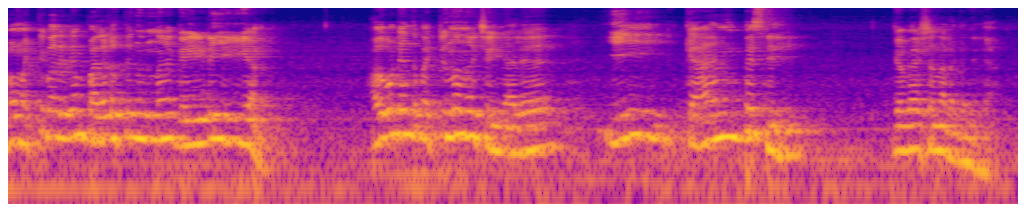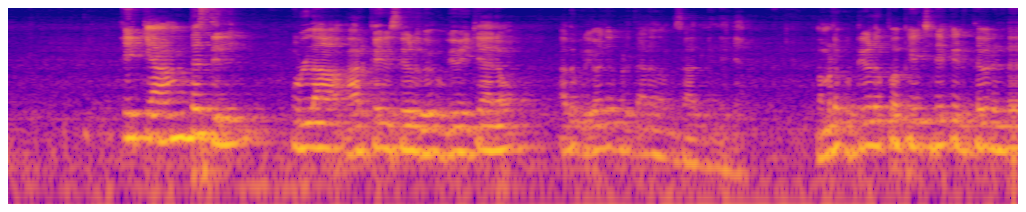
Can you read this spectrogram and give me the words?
അപ്പോൾ മറ്റു പലരും പലയിടത്ത് നിന്ന് ഗൈഡ് ചെയ്യുകയാണ്. അതുകൊണ്ട് എന്ത് പറ്റുന്നതെന്ന് വെച്ച് കഴിഞ്ഞാൽ ഈ ക്യാമ്പസിൽ ഗവേഷണം നടക്കുന്നില്ല. ഈ ക്യാമ്പസിൽ ഉള്ള ആർക്കൈവ്സുകൾ ഉപയോഗിക്കാനോ അത് പ്രയോജനപ്പെടുത്താനോ നമുക്ക് സാധിക്കുന്നില്ല. നമ്മുടെ കുട്ടികൾ ഇപ്പോൾ പി എച്ച് ഡി ഒക്കെ എടുത്തവരുണ്ട്.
